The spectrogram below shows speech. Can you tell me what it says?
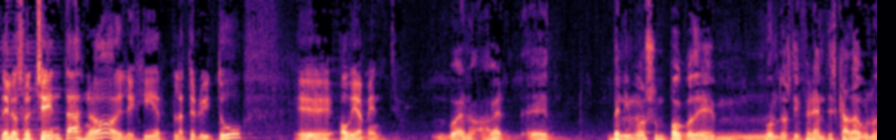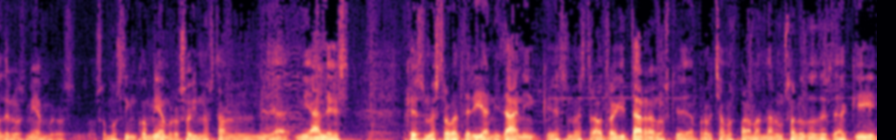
de los ochentas, ¿no? Elegir Platero y tú, eh, obviamente. Bueno, a ver, eh, venimos un poco de mundos diferentes, cada uno de los miembros. Somos cinco miembros, hoy no están ni, Alex, que es nuestra batería, ni Dani, que es nuestra otra guitarra, los que aprovechamos para mandar un saludo desde aquí.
